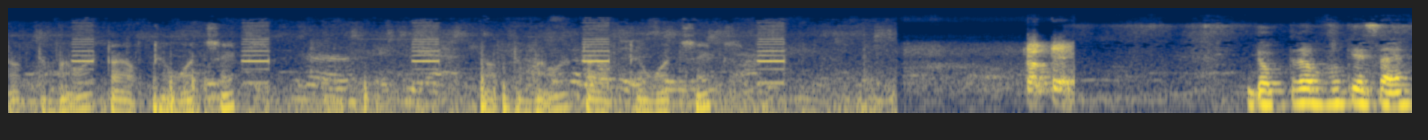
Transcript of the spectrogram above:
Dr. Bauer, Dr. What six? Dr. Bauer, Dr. What six? Doctor doctor अब वो कैसा है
